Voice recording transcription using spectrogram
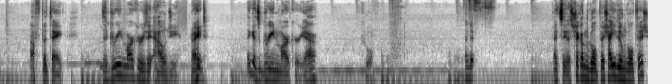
off the tank. The green marker is it algae, right? I think it's green marker, yeah? Cool. Send it. Let's see. Let's check on the goldfish. How you doing, goldfish?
